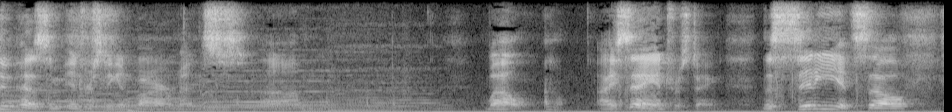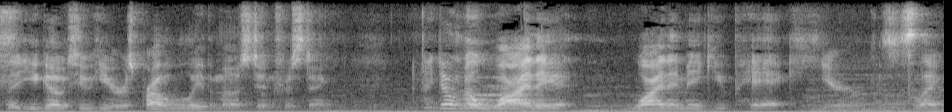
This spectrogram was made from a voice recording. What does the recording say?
Now, Moatoob has some interesting environments. Um, well, I say interesting. The city itself that you go to here is probably the most interesting. I don't know why they why they make you pick here, Because it's like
